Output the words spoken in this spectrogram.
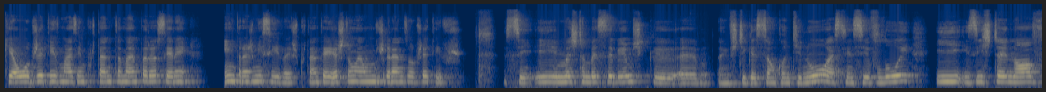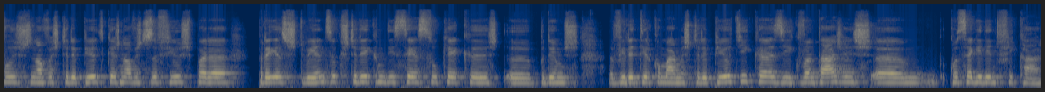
que é o objetivo mais importante também para serem intransmissíveis. Portanto, este é um dos grandes objetivos. Sim, e, mas também sabemos que eh, a investigação continua, a ciência evolui e existem novos, novas terapêuticas, novos desafios para, para esses doentes. Eu gostaria que me dissesse o que é que uh, podemos vir a ter como armas terapêuticas e que vantagens uh, consegue identificar.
